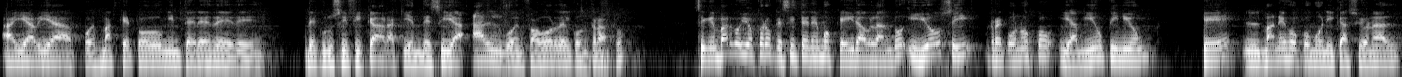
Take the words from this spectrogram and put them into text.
Ahí había pues más que todo un interés de crucificar a quien decía algo en favor del contrato. Sin embargo, yo creo que sí tenemos que ir hablando y yo sí reconozco, y a mi opinión, que el manejo comunicacional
